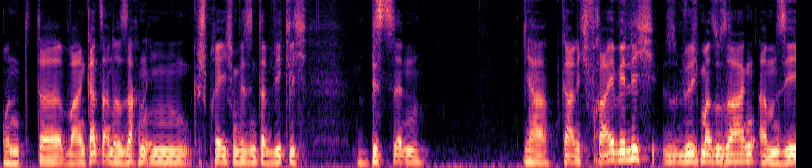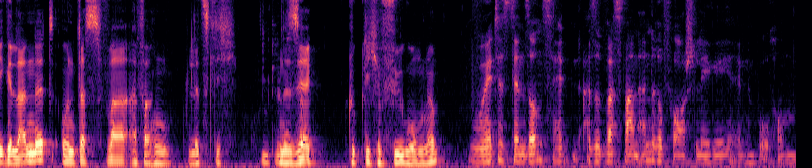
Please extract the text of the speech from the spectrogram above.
Und da waren ganz andere Sachen im Gespräch und wir sind dann wirklich ein bisschen, ja, gar nicht freiwillig, würde ich mal so sagen, am See gelandet. Und das war einfach ein, letztlich eine sehr glückliche Fügung. Ne? Wo hätte es denn sonst, also was waren andere Vorschläge in Bochum?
